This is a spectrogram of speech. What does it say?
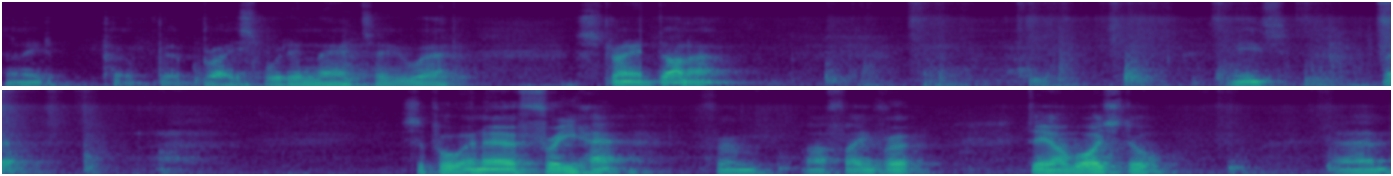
so I need to put a bit of brace wood in there to uh, strain Donna is supporting her free hat from our favourite DIY store. Um,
